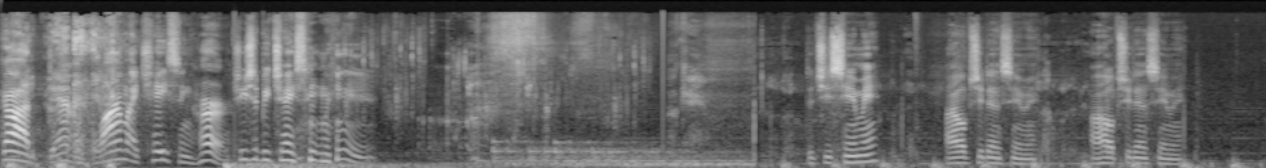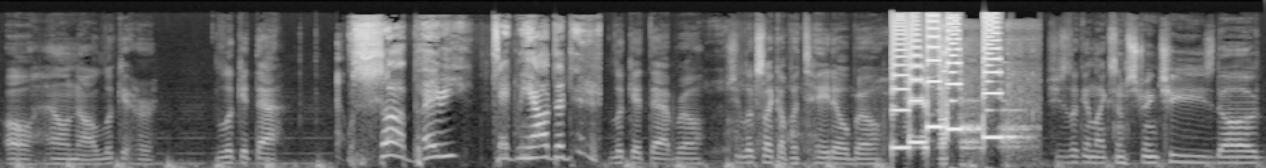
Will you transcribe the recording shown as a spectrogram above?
God damn it. Why am I chasing her? She should be chasing me. Okay. Did she see me? I hope she didn't see me. I hope she didn't see me. Oh, hell no. Look at her. Look at that. What's up, baby? Take me out to dinner. Look at that, bro. She looks like a potato, bro. She's looking like some string cheese, dog.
